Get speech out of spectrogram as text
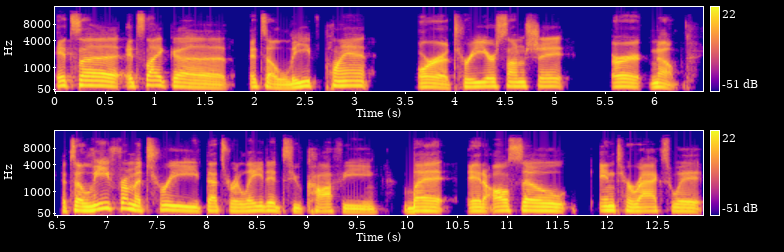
It's a it's like a it's a leaf plant or a tree or some shit. Or no, it's a leaf from a tree that's related to coffee, but it also interacts with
